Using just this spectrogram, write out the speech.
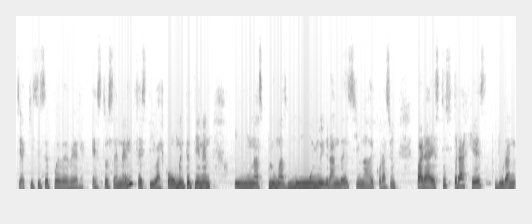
Sí, aquí sí se puede ver. Esto es en el festival. Comúnmente tienen unas plumas muy, muy grandes y una decoración. Para estos trajes duran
